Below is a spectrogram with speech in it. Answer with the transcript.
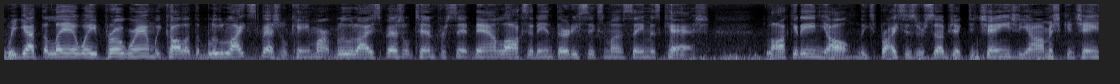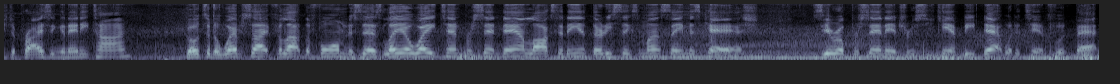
We got the layaway program. We call it the Blue Light Special. Kmart Blue Light Special, 10% down, locks it in 36 months, same as cash. Lock it in, y'all. These prices are subject to change. The Amish can change the pricing at any time. Go to the website, fill out the form that says layaway, 10% down, locks it in 36 months, same as cash. 0% interest. You can't beat that with a 10 foot bat.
